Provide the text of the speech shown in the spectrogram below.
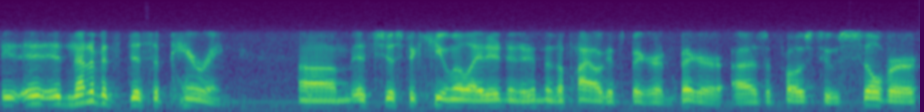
It, it, none of it's disappearing. Um, it's just accumulated, and the pile gets bigger and bigger. As opposed to silver,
